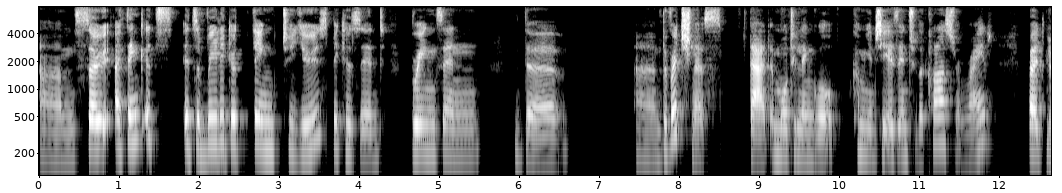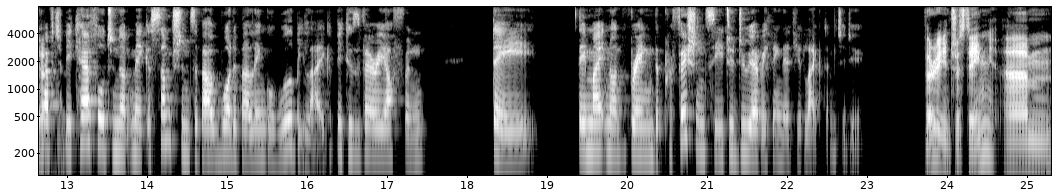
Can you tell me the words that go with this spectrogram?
Um, so I think it's it's a really good thing to use because it brings in the um, the richness that a multilingual community is into the classroom, right? But you yeah. have to be careful to not make assumptions about what a bilingual will be like, because very often they they might not bring the proficiency to do everything that you'd like them to do. Very interesting. Um,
